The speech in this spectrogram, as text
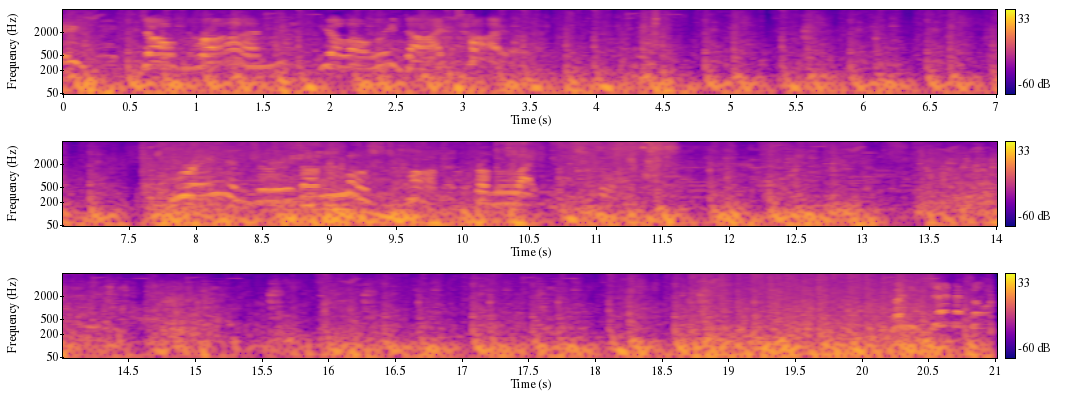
Daddy, don't run. You'll only die tired. Brain injuries are most common from lightning strikes. Congenital...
